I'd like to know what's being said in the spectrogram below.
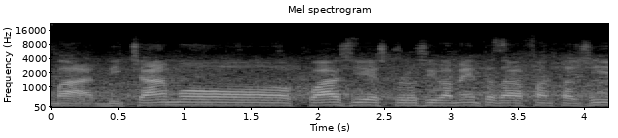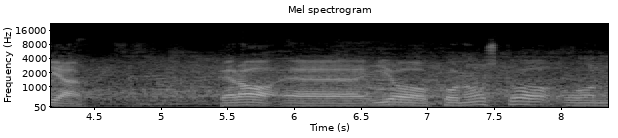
Ma diciamo quasi esclusivamente dalla fantasia, però eh, io conosco un,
